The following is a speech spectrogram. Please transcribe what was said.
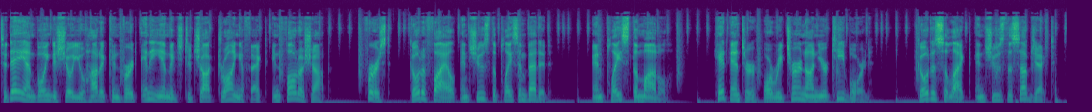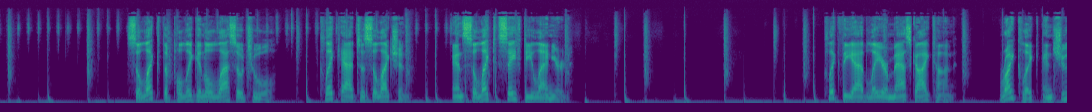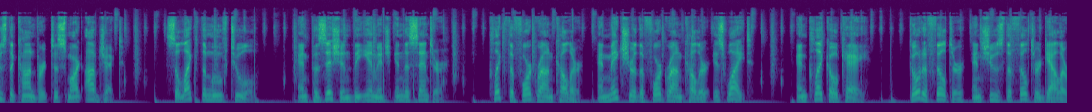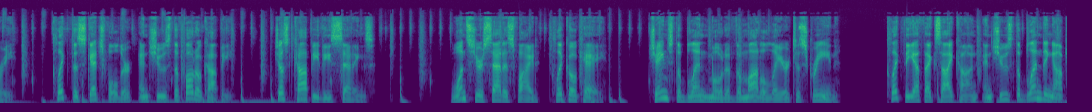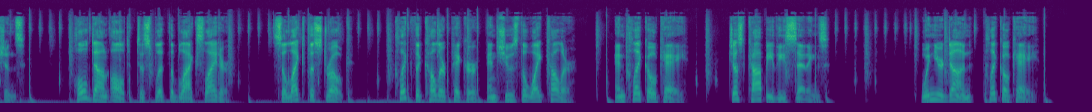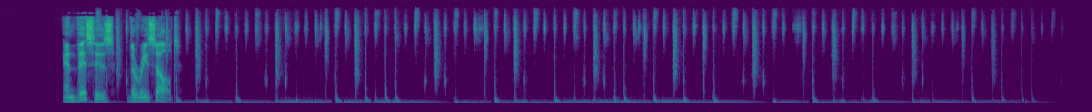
Today I'm going to show you how to convert any image to chalk drawing effect in Photoshop. First, go to File and choose the Place Embedded. And place the model. Hit Enter or Return on your keyboard. Go to Select and choose the subject. Select the polygonal lasso tool. Click Add to Selection. And select Safety Lanyard. Click the Add Layer Mask icon. Right-click and choose the Convert to Smart Object. Select the Move tool. And position the image in the center. Click the foreground color and make sure the foreground color is white. And click OK. Go to Filter and choose the Filter Gallery. Click the Sketch folder and choose the photocopy. Just copy these settings. Once you're satisfied, click OK. Change the blend mode of the model layer to screen. Click the FX icon and choose the blending options. Hold down Alt to split the black slider. Select the stroke. Click the color picker and choose the white color. And click OK. Just copy these settings. When you're done, click OK. And this is the result.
